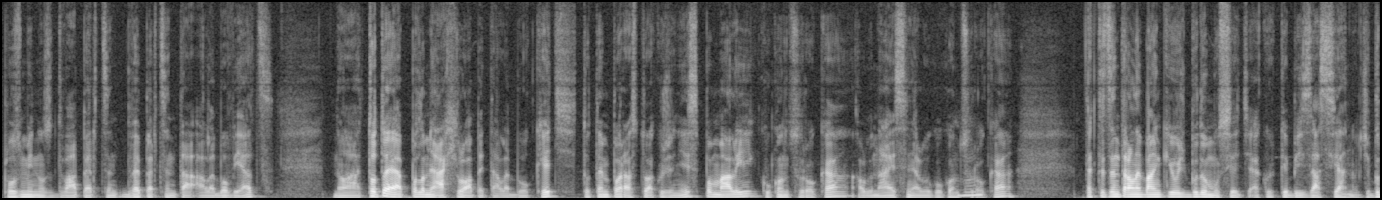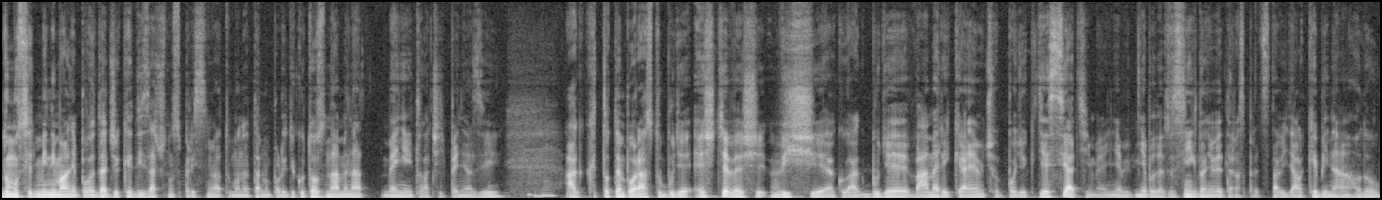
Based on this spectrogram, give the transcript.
plus minus 2%, 2% alebo viac. No a toto je podľa mňa achilová peta, lebo keď to tempo rastu akože nespomalí ku koncu roka, alebo na jeseň, alebo ku koncu mm. roka, tak tie centrálne banky už budú musieť ako keby zasiahnuť. Budú musieť minimálne povedať, že kedy začnú sprísňovať tú monetárnu politiku. To znamená menej tlačiť peňazí. Mm-hmm. Ak to tempo rastu bude ešte väš- vyššie, ako ak bude v Amerike, ja neviem čo, pôjde k desiatime, ne, nebude, to si nikto nevie teraz predstaviť, ale keby náhodou,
